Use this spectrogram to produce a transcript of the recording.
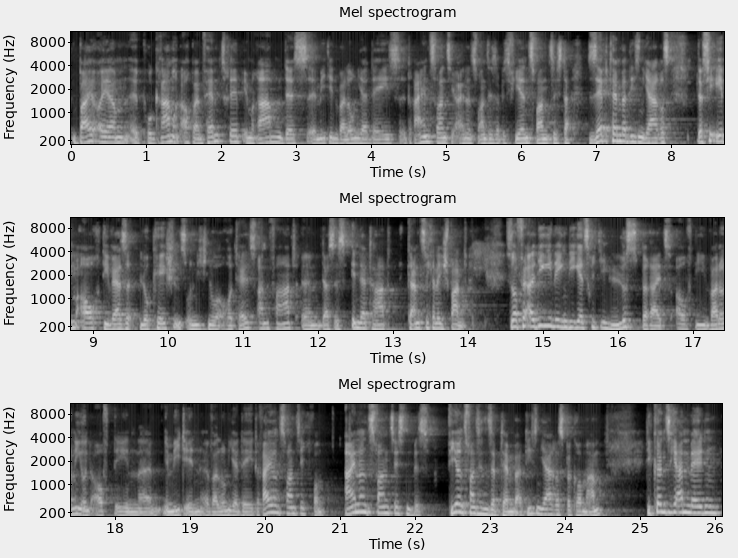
bei eurem äh, Programm und auch beim Femtrip im Rahmen des äh, Meet in Wallonia Days 23, 21. bis 24. September diesen Jahres, dass ihr eben auch diverse Locations und nicht nur Hotels anfahrt. Ähm, das ist in der Tat ganz sicherlich spannend. So, für all diejenigen, die jetzt richtig Lust bereits auf die Wallonie und auf den äh, Meet in Wallonia Day 23 vom 21. bis 24. September diesen Jahres bekommen haben, die können sich anmelden.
